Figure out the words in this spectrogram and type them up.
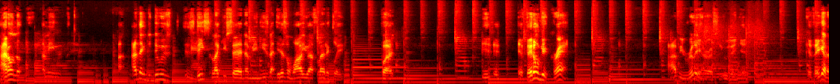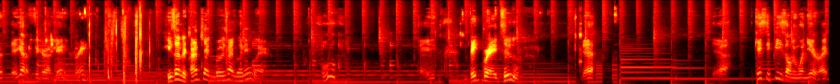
I don't know. I mean, I, I think the dude is, is decent, like you said. I mean, he's not, he doesn't wow you athletically, but it, if they don't get Grant, I'd be really interested who they get because they gotta they gotta figure out Danny Green. He's under contract, bro. He's not going anywhere. Ooh, they Big bread too. yeah yeah. KCP's only one year, right?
